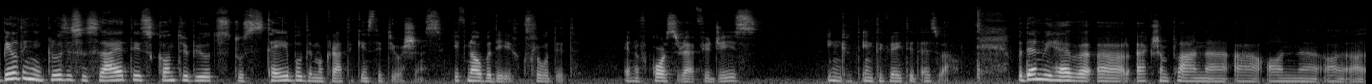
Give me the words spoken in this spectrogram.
building inclusive societies contributes to stable democratic institutions, if nobody is excluded. And of course, refugees integrated as well. But then we have an action plan uh, uh, on uh,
